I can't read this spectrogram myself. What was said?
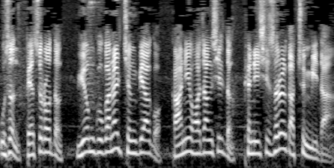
우선 배수로 등 위험 구간을 정비하고 간이 화장실 등 편의시설을 갖춥니다.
